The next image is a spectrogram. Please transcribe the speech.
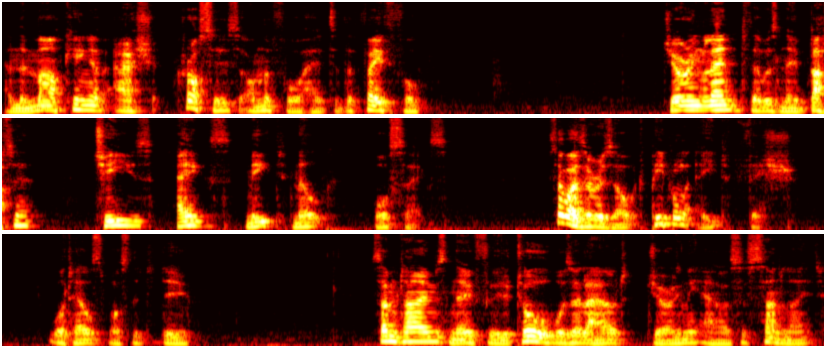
and the marking of ash crosses on the foreheads of the faithful. During Lent, there was no butter, cheese, eggs, meat, milk, or sex. So as a result, people ate fish. What else was there to do? Sometimes no food at all was allowed during the hours of sunlight.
